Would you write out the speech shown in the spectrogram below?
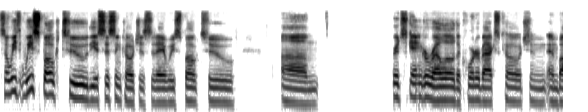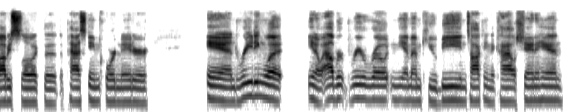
so we we spoke to the assistant coaches today. We spoke to um Rich Scangarello, the quarterbacks coach, and, and Bobby Slowik, the, the pass game coordinator, and reading what you know Albert Breer wrote in the MMQB and talking to Kyle Shanahan.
